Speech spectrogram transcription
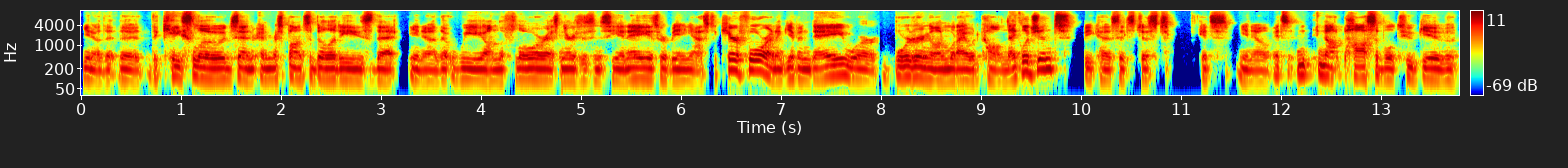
you know the the, the caseloads and, and responsibilities that you know that we on the floor as nurses and CNAs were being asked to care for on a given day were bordering on what I would call negligent because it's just it's you know it's not possible to give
